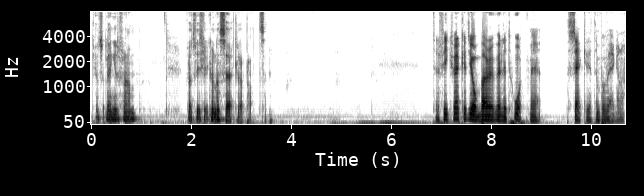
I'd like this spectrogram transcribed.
Kanske längre fram. För att vi ska kunna säkra platsen. Trafikverket jobbar väldigt hårt med säkerheten på vägarna.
